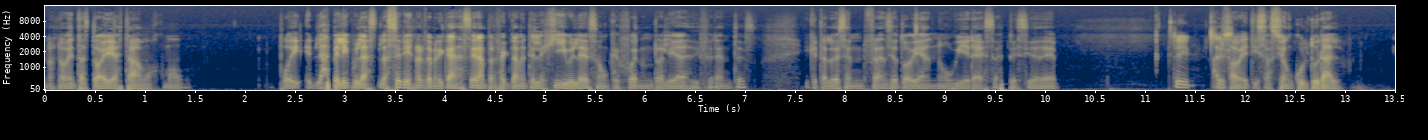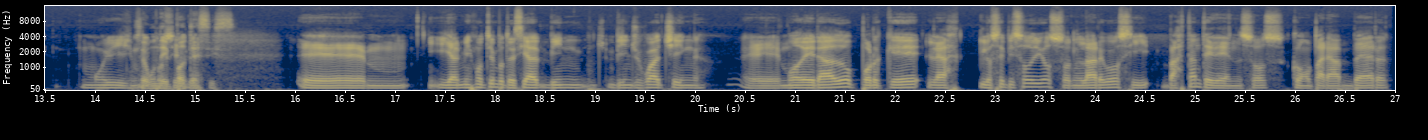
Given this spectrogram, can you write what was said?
los 90 todavía estábamos como. Las películas, las series norteamericanas eran perfectamente legibles, aunque fueran realidades diferentes, y que tal vez en Francia todavía no hubiera esa especie de alfabetización cultural. Muy... Segunda hipótesis. Eh, y al mismo tiempo te decía binge, binge watching eh, moderado porque las, los episodios son largos y bastante densos como para ver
